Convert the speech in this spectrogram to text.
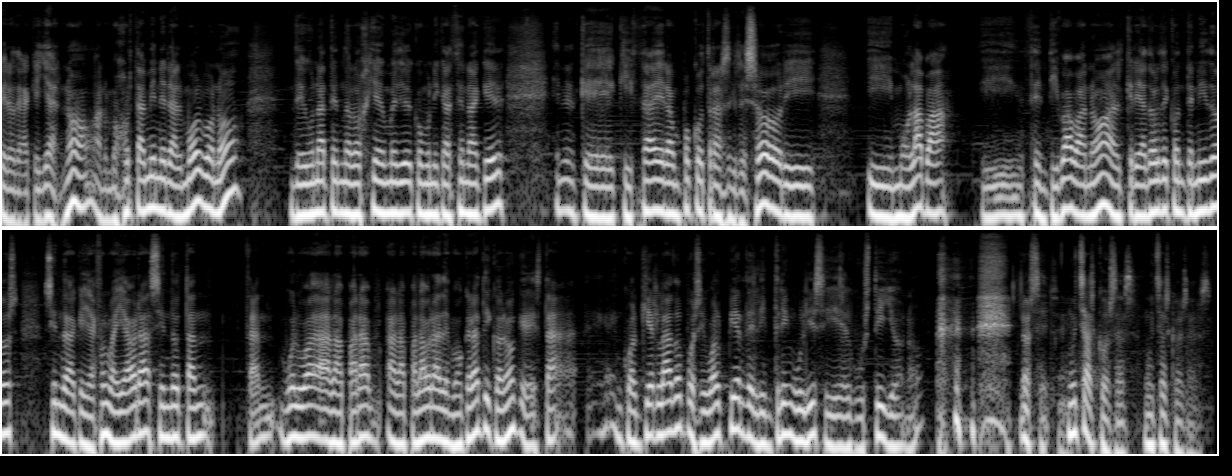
pero de aquellas no. A lo mejor también era el morbo, ¿no? De una tecnología y un medio de comunicación aquel en el que quizá era un poco transgresor y, molaba e incentivaba ¿no? al creador de contenidos siendo de aquella forma. Y ahora siendo tan tan vuelvo a la, a la palabra democrático no que está en cualquier lado pues igual pierde el intríngulis y el gustillo no no sé muchas cosas muchas cosas.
